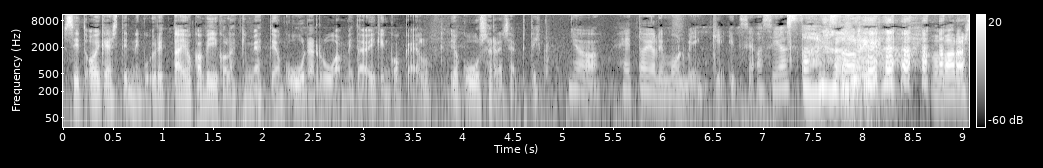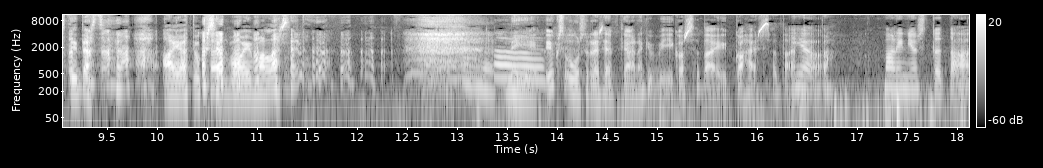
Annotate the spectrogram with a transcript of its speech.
sitten oikeasti niin kuin yrittää joka viikollekin miettiä jonkun uuden ruoan, mitä ei ikin kokeillut. Joku uusi resepti. Joo. Hei, toi oli mun vinkki itse asiassa. Ah, sorry. Mä varastin tästä ajatuksen voimalla sen. niin, yksi uusi resepti ainakin viikossa tai kahdessa tai Joo. muuta. Mä olin just tota,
